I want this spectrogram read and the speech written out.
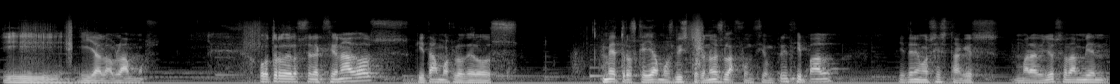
y ya lo hablamos. Otro de los seleccionados, quitamos lo de los metros que ya hemos visto que no es la función principal. Y tenemos esta que es maravillosa también.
